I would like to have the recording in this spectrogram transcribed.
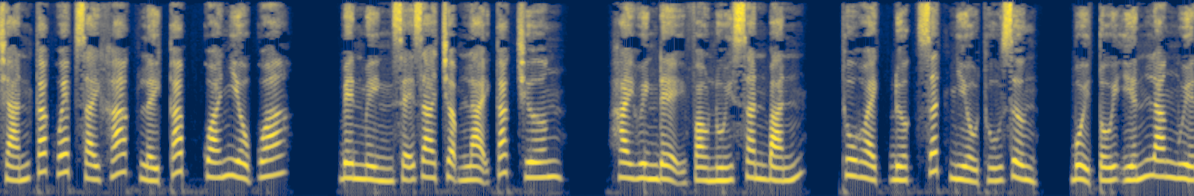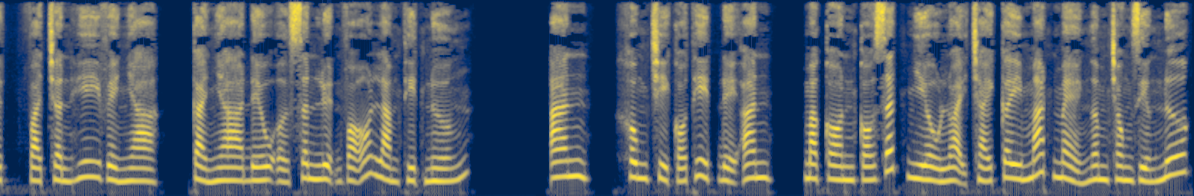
chán các website khác lấy cắp quá nhiều quá. Bên mình sẽ ra chậm lại các chương. hai huynh đệ vào núi săn bắn, thu hoạch được rất nhiều thú rừng. Buổi tối Yến Lang Nguyệt và Trần Hy về nhà, cả nhà đều ở sân luyện võ làm thịt nướng. Ăn, không chỉ có thịt để ăn, mà còn có rất nhiều loại trái cây mát mẻ ngâm trong giếng nước.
